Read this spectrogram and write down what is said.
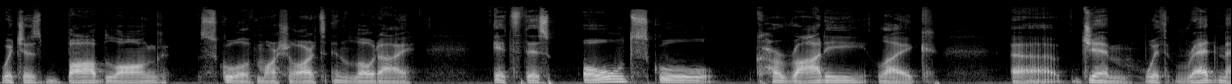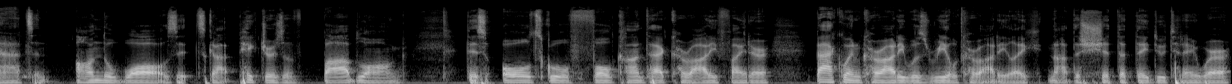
which is Bob Long School of Martial Arts in Lodi. It's this old school karate, like uh, gym with red mats and on the walls it's got pictures of Bob Long, this old school full contact karate fighter back when karate was real karate, like not the shit that they do today where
